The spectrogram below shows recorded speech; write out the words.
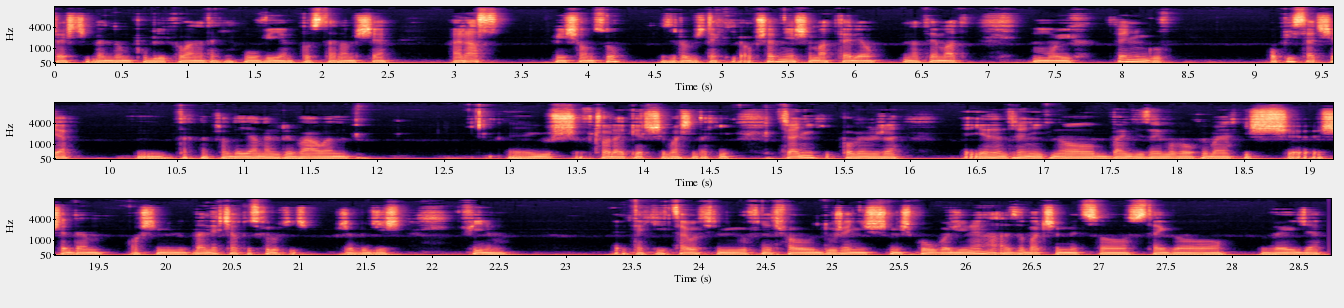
treści będą publikowane, tak jak mówiłem, postaram się raz w miesiącu zrobić taki obszerniejszy materiał na temat moich treningów, opisać je. Tak naprawdę ja nagrywałem e, już wczoraj pierwszy właśnie taki trening i powiem, że jeden trening no będzie zajmował chyba jakieś 7-8 minut. Będę chciał to skrócić, żeby gdzieś film takich całych treningów nie trwał dłużej niż, niż pół godziny, ale zobaczymy, co z tego wyjdzie.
